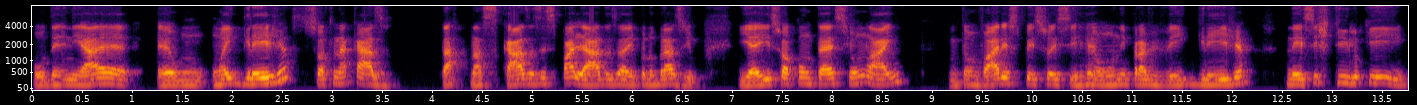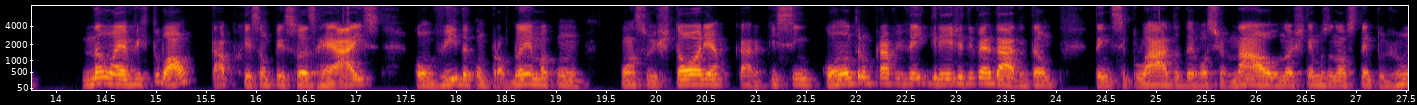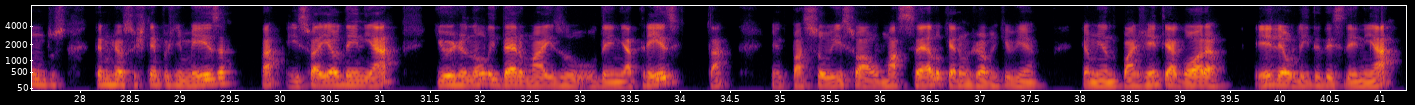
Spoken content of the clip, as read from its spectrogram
O DNA é, é um, uma igreja, só que na casa, tá? Nas casas espalhadas aí pelo Brasil. E aí isso acontece online. Então, várias pessoas se reúnem para viver igreja nesse estilo que não é virtual, tá? Porque são pessoas reais, com vida, com problema, com, com a sua história, cara, que se encontram para viver igreja de verdade. Então, tem discipulado, devocional, nós temos o nosso tempo juntos, temos nossos tempos de mesa, tá? Isso aí é o DNA, que hoje eu não lidero mais o, o DNA 13, tá? A gente passou isso ao Marcelo, que era um jovem que vinha caminhando com a gente, e agora ele é o líder desse DNA.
